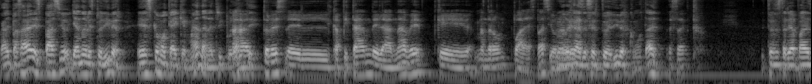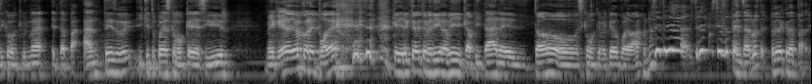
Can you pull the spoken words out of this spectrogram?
al pasar al espacio ya no eres el líder. Es como que hay que mandar al tripulante. Ajá, tú eres el capitán de la nave que mandaron para el espacio. no dejas de ser tú el líder como tal. Exacto. Entonces estaría para así como que una etapa antes, güey, y que tú puedas como que decidir me quedo yo con el poder. que directamente me digan a mí, capitán, el todo, o es como que me quedo por abajo. No sé, estaría, cuestión de pensarlo, podría quedar padre.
